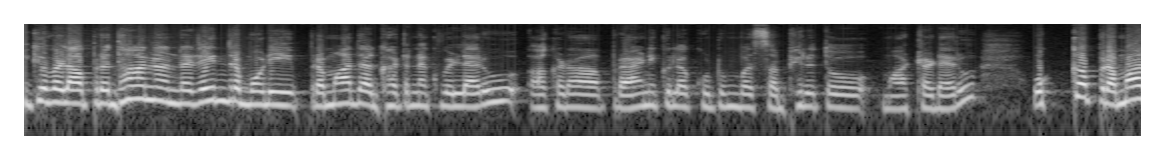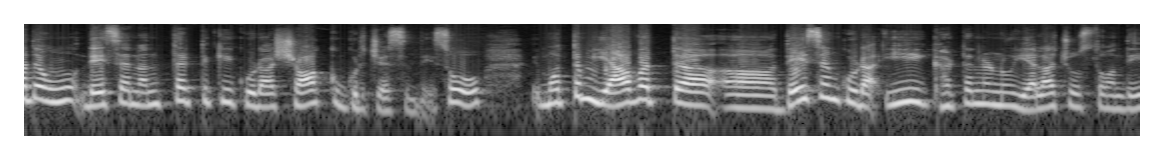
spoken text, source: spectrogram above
ఇక ఇవాళ ప్రధాన నరేంద్ర మోడీ ప్రమాద ఘటనకు వెళ్ళారు. అక్కడ ప్రయాణికుల కుటుంబ సభ్యులతో మాట్లాడారు. ఒక్క ప్రమాదం దేశానంతటికీ కూడా షాక్ గురిచేసింది సో మొత్తం యావత్ దేశం కూడా ఈ ఘటనను ఎలా చూస్తోంది?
